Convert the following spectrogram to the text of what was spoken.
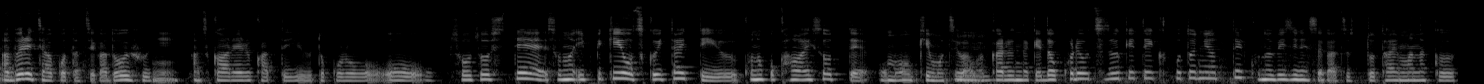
あぶれちゃう子たちがどういうふうに扱われるかっていうところを想像してその一匹を救いたいっていうこの子かわいそうって思う気持ちはわかるんだけど、これを続けていくことによってこのビジネスがずっと絶え間なく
